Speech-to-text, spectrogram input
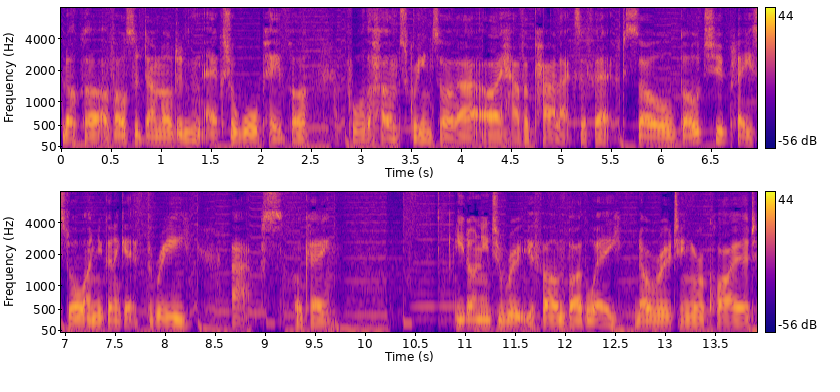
locker. I've also downloaded an extra wallpaper for the home screen so that I have a parallax effect. So go to Play Store and you're going to get three apps, okay? You don't need to root your phone by the way, no rooting required.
